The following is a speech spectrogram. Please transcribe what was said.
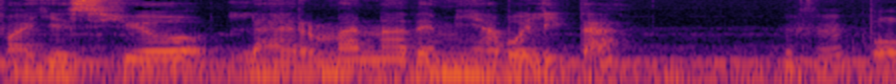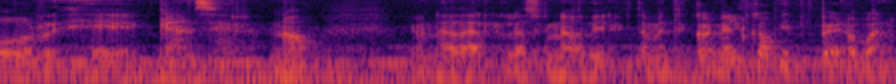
falleció la hermana de mi abuelita Por eh, cáncer, ¿no? Nada relacionado directamente con el COVID, pero bueno,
